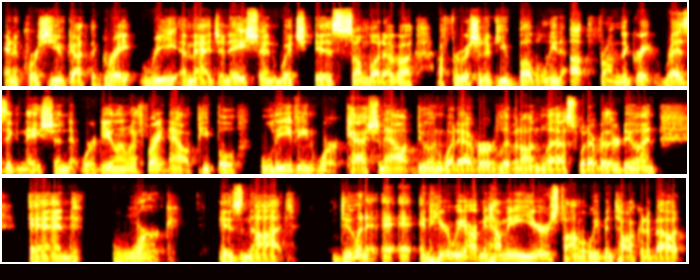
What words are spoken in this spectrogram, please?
And of course, you've got the great reimagination, which is somewhat of a, a, fruition of you bubbling up from the great resignation that we're dealing with right now of people leaving work, cashing out, doing whatever, living on less, whatever they're doing. And work is not doing it. And, and here we are. I mean, how many years, Tom, have we been talking about?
